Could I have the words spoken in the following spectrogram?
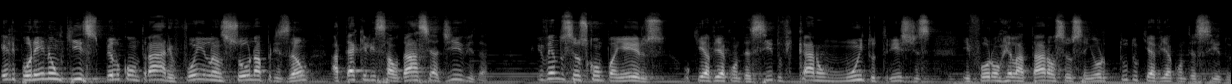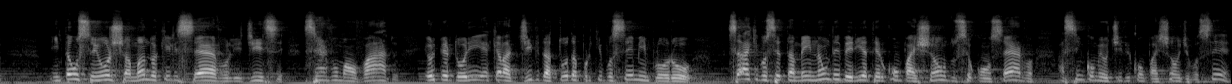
Ele, porém, não quis, pelo contrário, foi e lançou na prisão até que lhe saudasse a dívida. E vendo seus companheiros o que havia acontecido, ficaram muito tristes e foram relatar ao seu senhor tudo o que havia acontecido. Então o senhor, chamando aquele servo, lhe disse: Servo malvado, eu lhe perdoei aquela dívida toda porque você me implorou. Será que você também não deveria ter compaixão do seu conservo, assim como eu tive compaixão de você?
